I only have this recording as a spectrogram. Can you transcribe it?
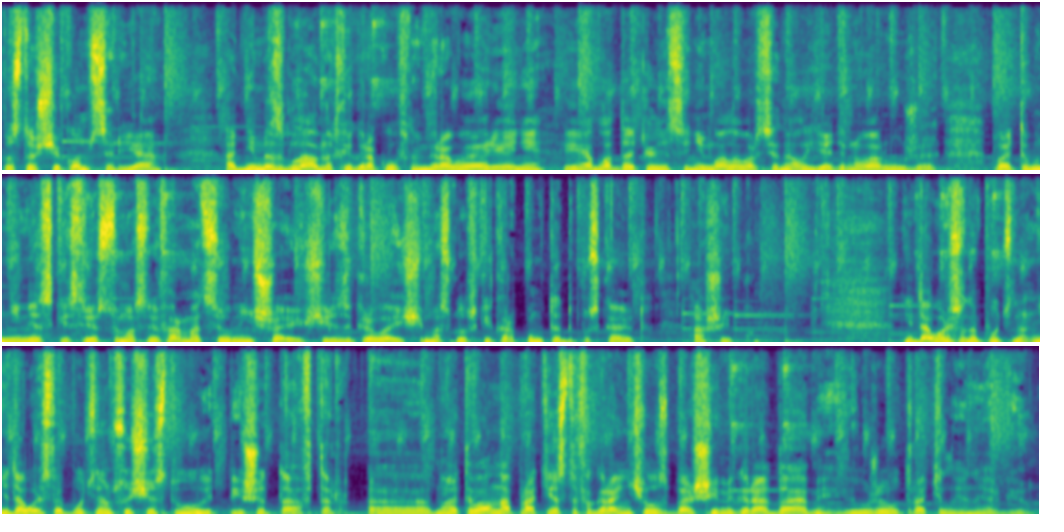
поставщиком сырья, одним из главных игроков на мировой арене и обладательницей немалого арсенала ядерного оружия. Поэтому немецкие средства массовой информации, уменьшающие или закрывающие московские корпункты, допускают ошибку. Недовольство, Путиным, недовольство Путиным существует, пишет автор, э, но эта волна протестов ограничилась большими городами и уже утратила энергию.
